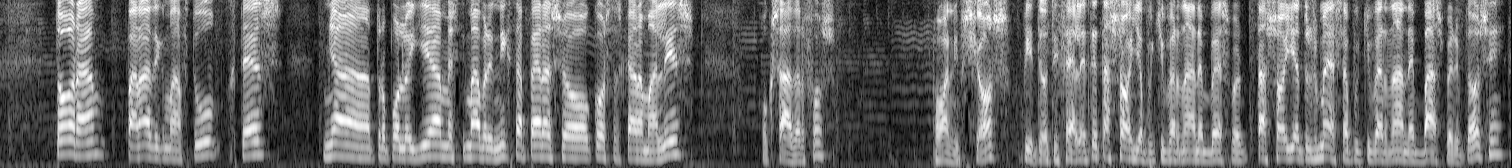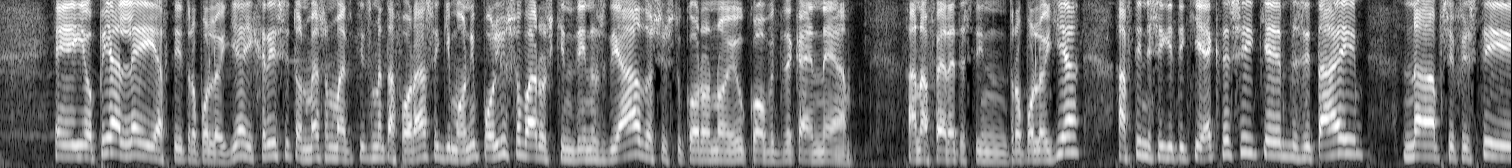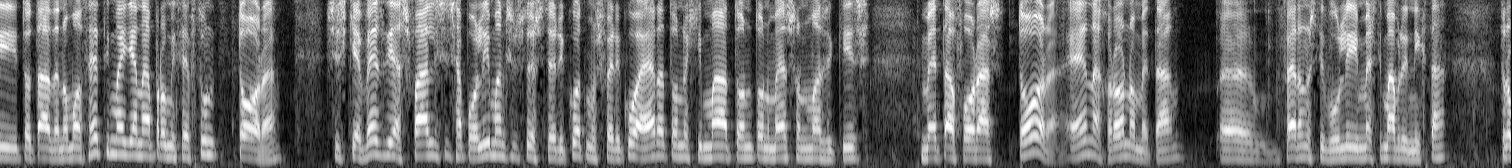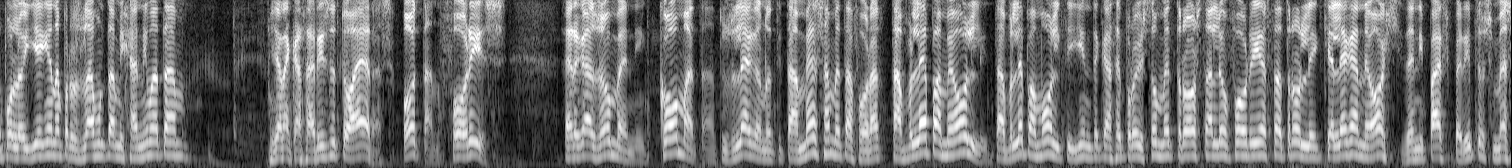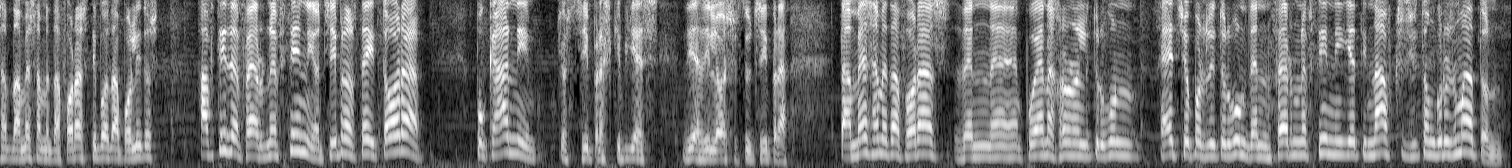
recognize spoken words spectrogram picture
Τώρα, παράδειγμα αυτού, χτες μια τροπολογία μες στη μαύρη νύχτα πέρασε ο Κώστας Καραμαλής, ο ξάδερφος, ο ανιψιός, πείτε ό,τι θέλετε, τα σόγια που κυβερνάνε, τα σόγια τους μέσα που κυβερνάνε, εν πάση περιπτώσει, ε, η οποία λέει αυτή η τροπολογία η χρήση των μέσων μαζικής μεταφοράς εγκυμονεί πολύ σοβαρούς κινδύνους διάδοσης του κορονοϊού COVID-19. Αναφέρεται στην τροπολογία. Αυτή είναι η συγκητική έκθεση και ζητάει να ψηφιστεί το τάδε νομοθέτημα για να προμηθευτούν τώρα συσκευές διασφάλισης απολύμανσης του εσωτερικού ατμοσφαιρικού αέρα των οχημάτων των μέσων μαζικής μεταφοράς. Τώρα, ένα χρόνο μετά, ε, φέρανε στη Βουλή μέσα στη μαύρη νύχτα τροπολογία για να προσλάβουν τα μηχανήματα για να καθαρίζεται ο αέρας. Όταν φορείς εργαζόμενοι, κόμματα, τους λέγανε ότι τα μέσα μεταφορά τα βλέπαμε όλοι. Τα βλέπαμε όλοι τι γίνεται κάθε πρωί στο μετρό, στα λεωφορεία, στα τρόλε. Και λέγανε όχι, δεν υπάρχει περίπτωση μέσα από τα μέσα μεταφοράς τίποτα απολύτως. Αυτοί δεν φέρουν ευθύνη. Ο Τσίπρας φταίει τώρα που κάνει. Ποιος Τσίπρας και ποιες διαδηλώσεις του Τσίπρα. Τα μέσα μεταφοράς ε, που ένα χρόνο λειτουργούν έτσι όπως λειτουργούν δεν φέρουν ευθύνη για την αύξηση των κρουσμάτων.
